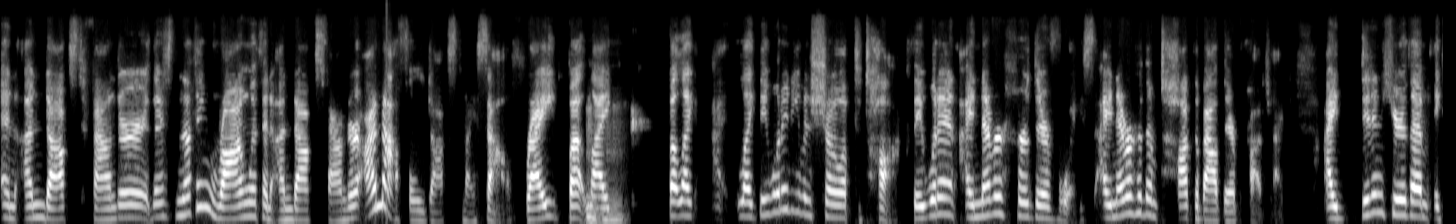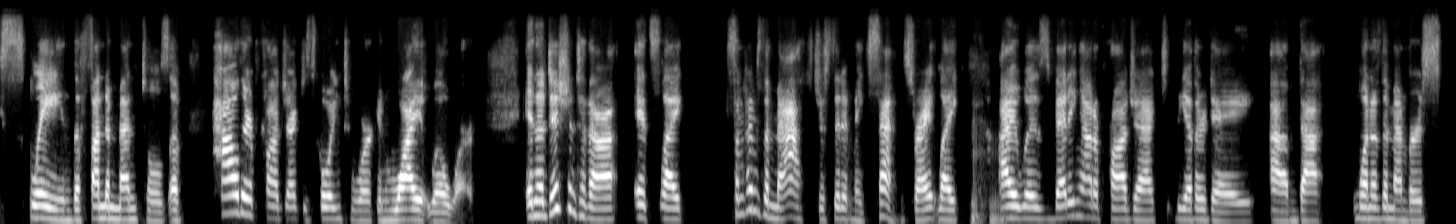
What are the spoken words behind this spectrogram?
an undoxed founder. There's nothing wrong with an undoxed founder. I'm not fully doxed myself, right? But mm-hmm. But like, like they wouldn't even show up to talk. They wouldn't. I never heard their voice. I never heard them talk about their project. I didn't hear them explain the fundamentals of how their project is going to work and why it will work. In addition to that, it's like sometimes the math just didn't make sense, right? Like mm-hmm. I was vetting out a project the other day um, that one of the members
